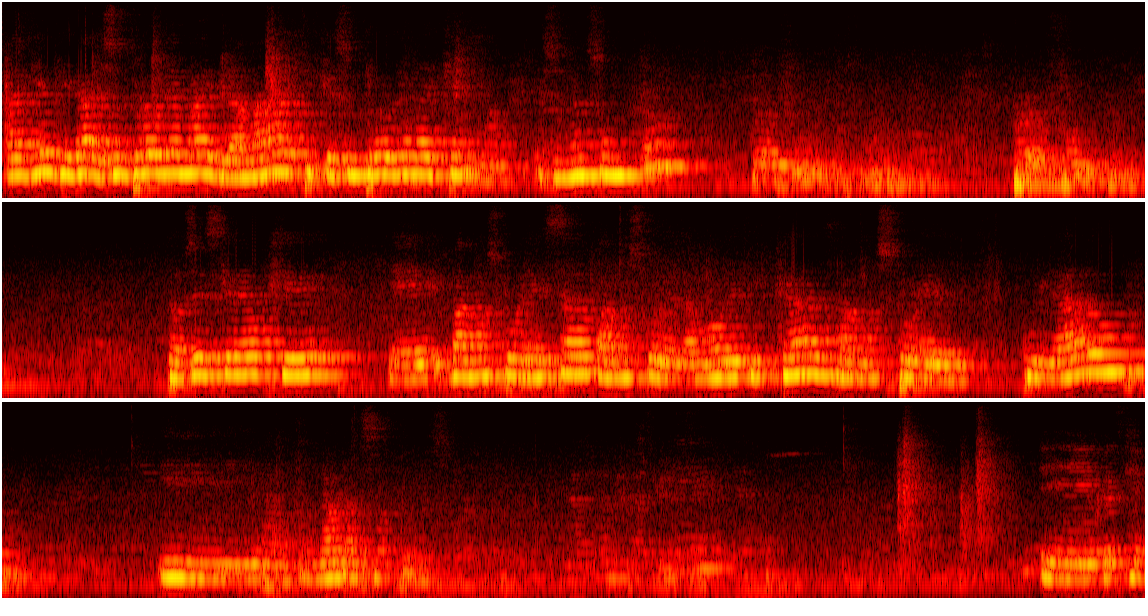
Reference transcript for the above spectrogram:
alguien dirá, es un problema de gramática, es un problema de qué, no, es un asunto profundo, profundo. Entonces creo que eh, vamos por esa, vamos por el amor eficaz, vamos por el cuidado y un abrazo a todos. Eh, pues que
